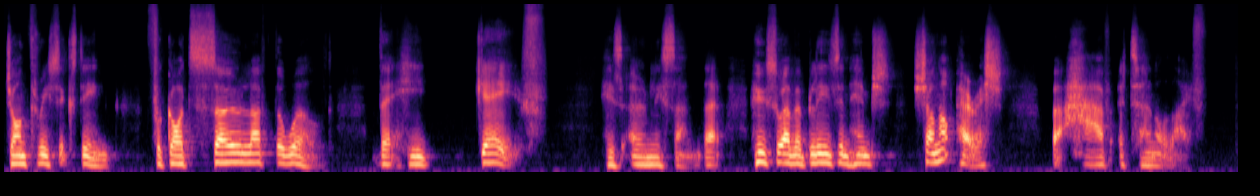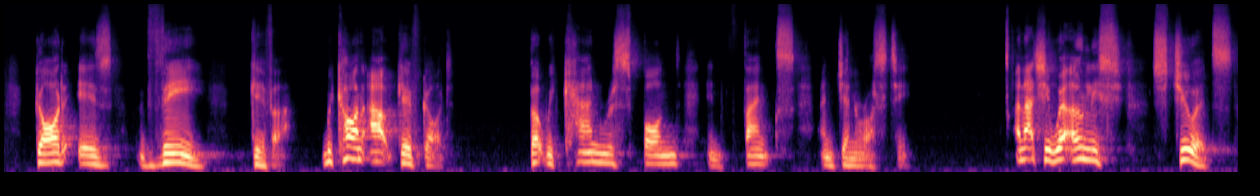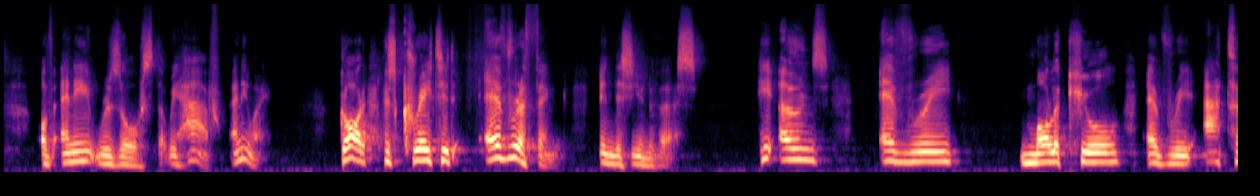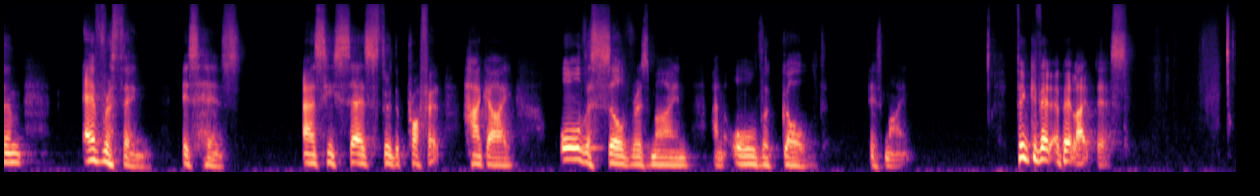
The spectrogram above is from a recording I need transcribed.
John 3:16 For God so loved the world that he gave his only son that whosoever believes in him sh- shall not perish but have eternal life. God is the giver. We can't outgive God, but we can respond in thanks and generosity. And actually, we're only stewards of any resource that we have anyway. God has created everything in this universe. He owns every molecule, every atom, everything is His. As He says through the prophet Haggai, all the silver is mine and all the gold is mine. Think of it a bit like this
